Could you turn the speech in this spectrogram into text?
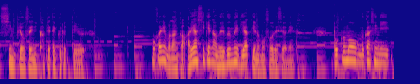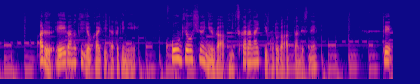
信憑性に欠けてくるっていう。他にもなんか怪しげなウェブメディアっていうのもそうですよね。僕も昔にある映画の記事を書いていた時に興行収入が見つからないっていうことがあったんですね。で、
